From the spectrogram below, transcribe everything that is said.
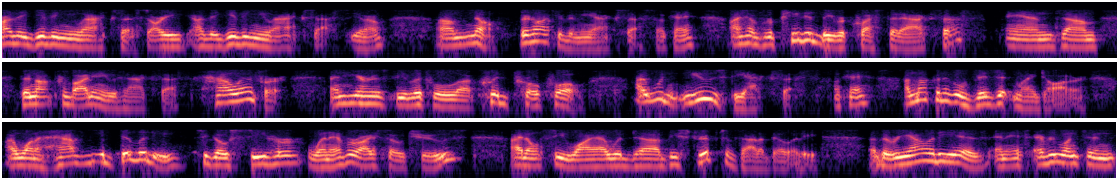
are they giving you access? Are you, are they giving you access? You know, um, no, they're not giving me access. Okay, I have repeatedly requested access, and um, they're not providing me with access. However, and here is the little uh, quid pro quo: I wouldn't use the access. Okay, I'm not going to go visit my daughter. I want to have the ability to go see her whenever I so choose. I don't see why I would uh, be stripped of that ability. Uh, the reality is, and if everyone can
